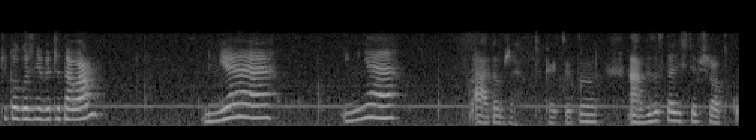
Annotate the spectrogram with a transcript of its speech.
Czy kogoś nie wyczytałam? Mnie. I mnie. A, dobrze. Czekajcie, to... A, wy zostaliście w środku.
